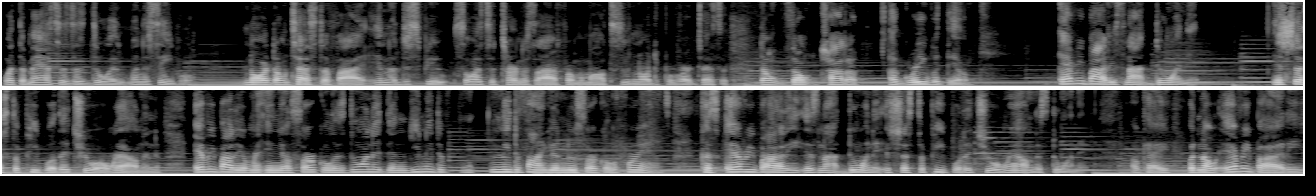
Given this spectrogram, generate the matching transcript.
what the masses is doing when it's evil, nor don't testify in a dispute so as to turn aside from a multitude nor to pervert justice. Don't don't try to agree with them. Everybody's not doing it. It's just the people that you're around, and if everybody in your circle is doing it, then you need to need to find your new circle of friends because everybody is not doing it. It's just the people that you're around that's doing it. Okay, but no, everybody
